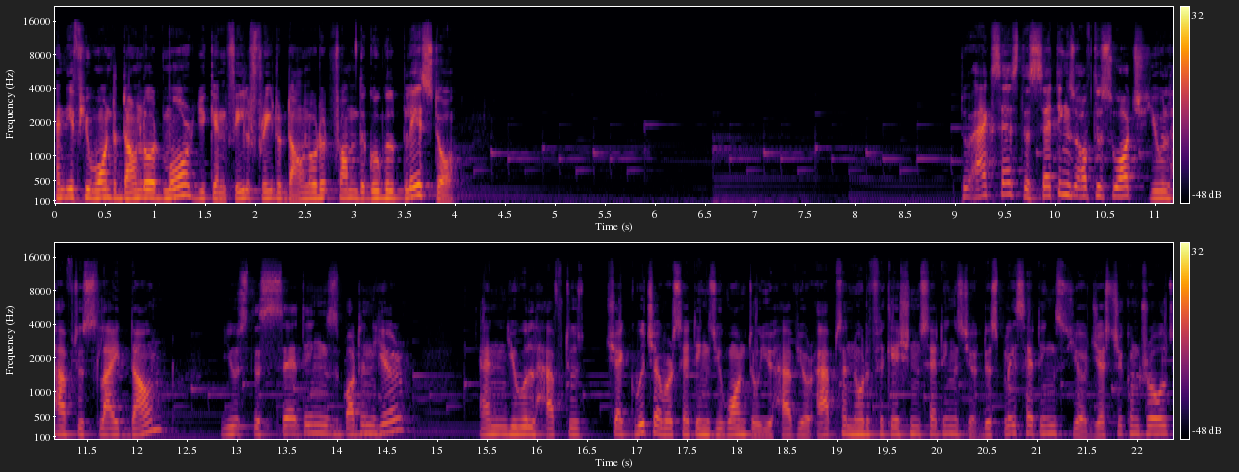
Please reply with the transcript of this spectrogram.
And if you want to download more you can feel free to download it from the Google Play Store To access the settings of this watch, you will have to slide down, use the settings button here, and you will have to check whichever settings you want to. You have your apps and notification settings, your display settings, your gesture controls,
